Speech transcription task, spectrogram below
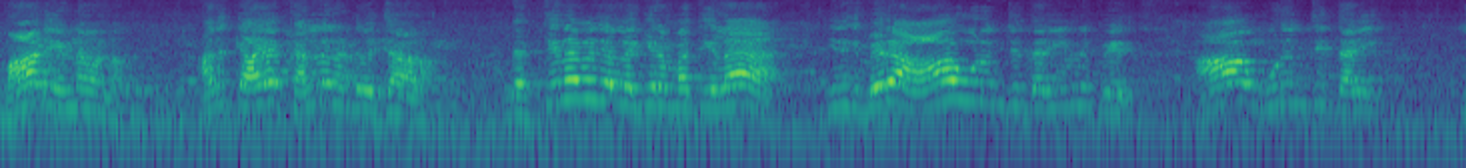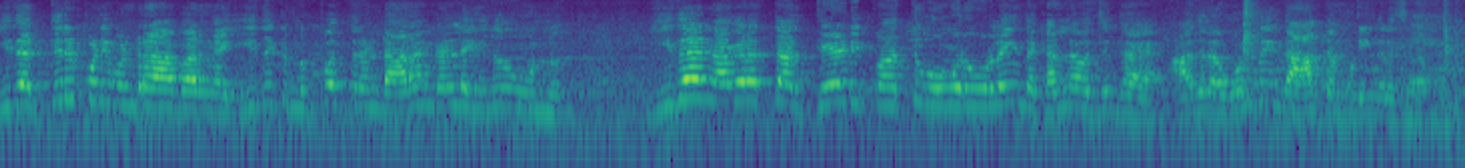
மாடு என்ன பண்ணும்? அதுக்காக கல்லை நட்டு வச்சாகலாம். இந்த தினவுகள் வைக்கிற மத்தியில் இதுக்கு பேரு ஆ உறிஞ்சு தறின்னு பேர். ஆ உறிஞ்சு தறி. இதை திருப்பணி பண்றா பாருங்க. இதுக்கு முப்பத்தி ரெண்டு அறங்கள்ல இதுவும் ஒண்ணு. இதை நகரத்தார் தேடி பார்த்து ஒவ்வொரு ஊர்லையும் இந்த கல்லை வச்சிருக்காங்க. அதுல ஒண்ணு இந்த ஆத்தங்குடிங்கிற சிறப்பு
